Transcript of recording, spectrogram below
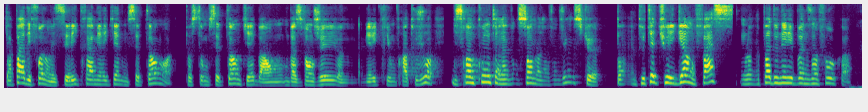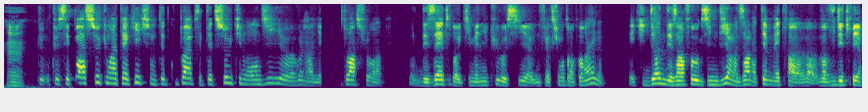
qu'il n'y a pas des fois dans les séries très américaines en septembre, post-11 septembre, qui est, bah, on, va se venger, euh, l'Amérique triomphera toujours. Ils se rendent compte en avançant dans la vengeance que peut-être que les gars en face, on leur a pas donné les bonnes infos, quoi. Hmm. Que, que c'est pas ceux qui ont attaqué qui sont peut-être coupables, c'est peut-être ceux qui l'ont dit. Euh, voilà, il y a une histoire sur euh, des êtres qui manipulent aussi euh, une faction temporelle et qui donnent des infos aux Xindi en disant la Terre va, être, va, vous détruire.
